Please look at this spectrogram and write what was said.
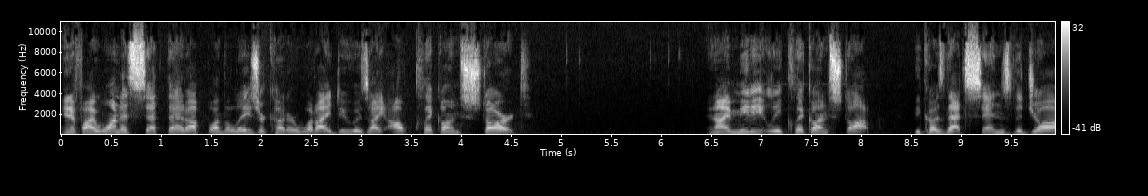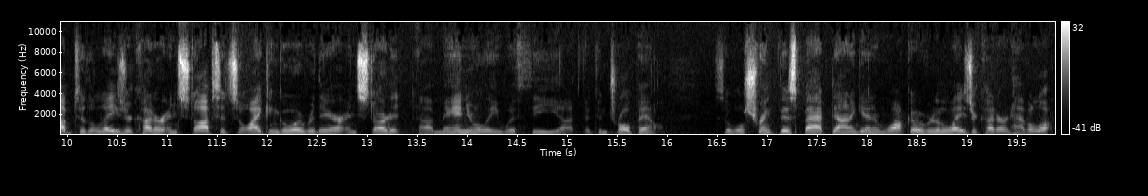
And if I want to set that up on the laser cutter, what I do is I, I'll click on Start, and I immediately click on stop because that sends the job to the laser cutter and stops it so I can go over there and start it uh, manually with the, uh, the control panel. So we'll shrink this back down again and walk over to the laser cutter and have a look.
